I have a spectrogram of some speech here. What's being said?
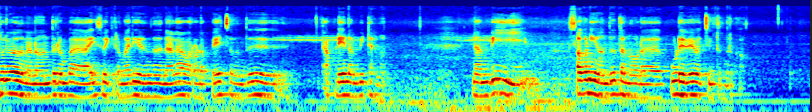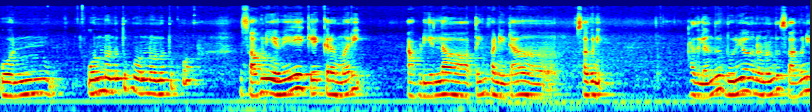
துரியோதனனை வந்து ரொம்ப ஐஸ் வைக்கிற மாதிரி இருந்ததுனால அவரோட பேச்சை வந்து அப்படியே நம்பிட்டானான் நம்பி சகுனியை வந்து தன்னோட கூடவே வச்சுக்கிட்டு இருந்திருக்கான். ஒன் ஒன்று ஒன்றுத்துக்கும் ஒன்று ஒன்றுத்துக்கும் சகுனியவே கேட்குற மாதிரி அப்படி எல்லாத்தையும் பண்ணிட்டான் சகுனி. அதுலேருந்து துரியோதனன் வந்து சகுனி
